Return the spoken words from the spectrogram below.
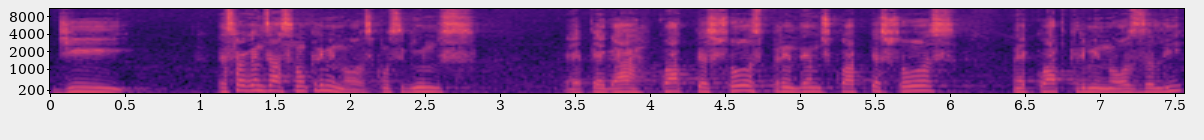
de dessa organização criminosa. Conseguimos é, pegar quatro pessoas, prendemos quatro pessoas né, quatro criminosos ali.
